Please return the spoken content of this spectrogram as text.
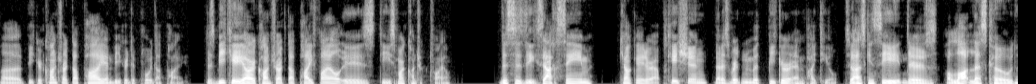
uh, beaker contract.py and beakerdeploy.py. This bkr contract.py file is the smart contract file. This is the exact same calculator application that is written with Beaker and PyTeal. So as you can see, there's a lot less code.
